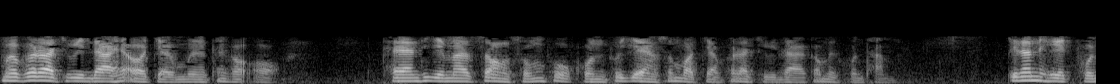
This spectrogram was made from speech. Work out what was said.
เมื่อพระราชวินดาให้ออกจากเมืองท่านก็ออก แทนที่จะมาซ่องสมผู้คนผู้แย่งสมบัติจากพระราชวินดาก็ไม่ควรทำฉะนั้นเหตุผล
